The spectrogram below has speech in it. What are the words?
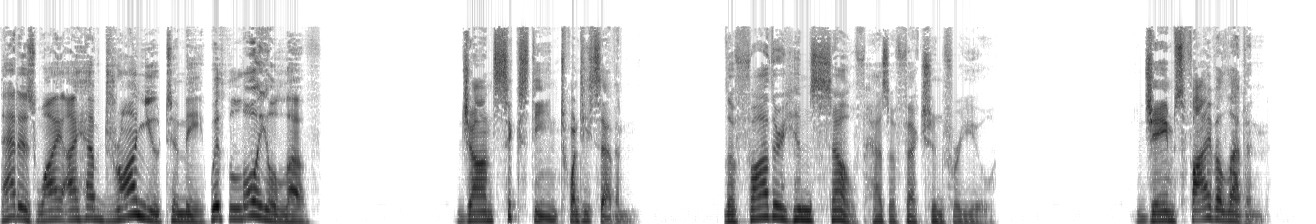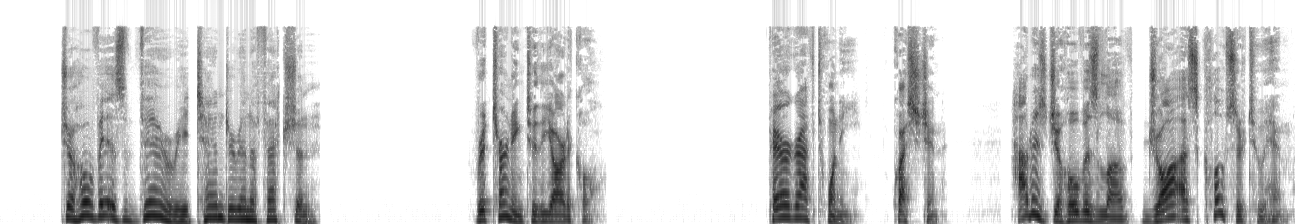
That is why I have drawn you to me with loyal love. John 16 27. The Father himself has affection for you. James 5 11. Jehovah is very tender in affection. Returning to the article. Paragraph 20. Question. How does Jehovah's love draw us closer to Him?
